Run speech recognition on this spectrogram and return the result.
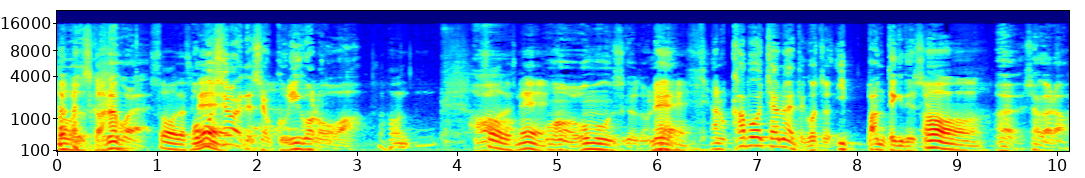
どうですかねこれ。そうですね。面白いですよ栗五郎は。そうですね。うん思うんですけどね、えあのかぼちゃのやってこそ一般的ですよ、おはい、だから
